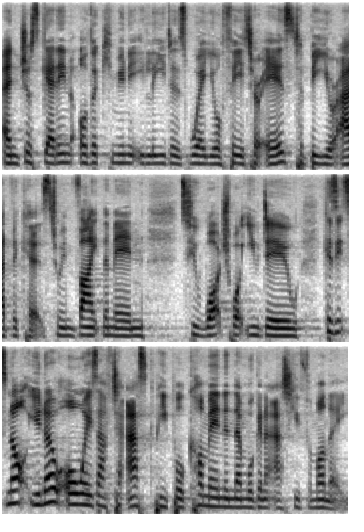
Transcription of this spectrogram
and just getting other community leaders where your theatre is to be your advocates, to invite them in, to watch what you do. Because it's not, you don't always have to ask people, come in and then we're going to ask you for money.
